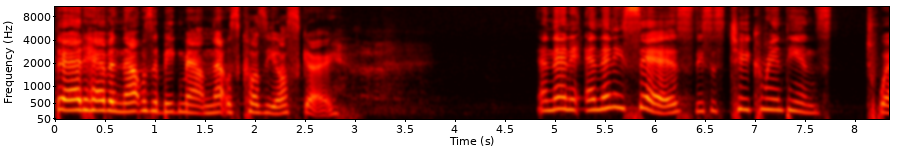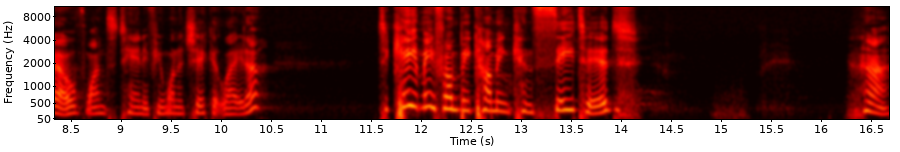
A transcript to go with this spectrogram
Third heaven, that was a big mountain. That was Kosciuszko. And then, and then he says, this is 2 Corinthians 12, 1 to 10, if you want to check it later. To keep me from becoming conceited, huh,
